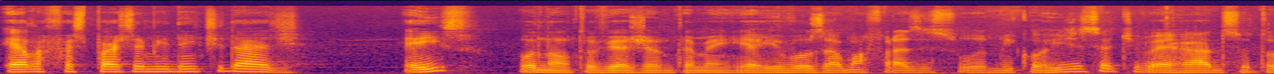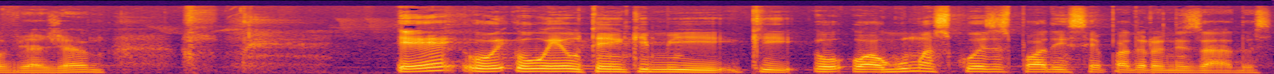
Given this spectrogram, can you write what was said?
ela faz parte da minha identidade. É isso? Ou não, estou viajando também. E aí eu vou usar uma frase sua. Me corrija se eu estiver errado, se eu estou viajando. E, ou, ou, eu tenho que me. Que, ou, ou algumas coisas podem ser padronizadas.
